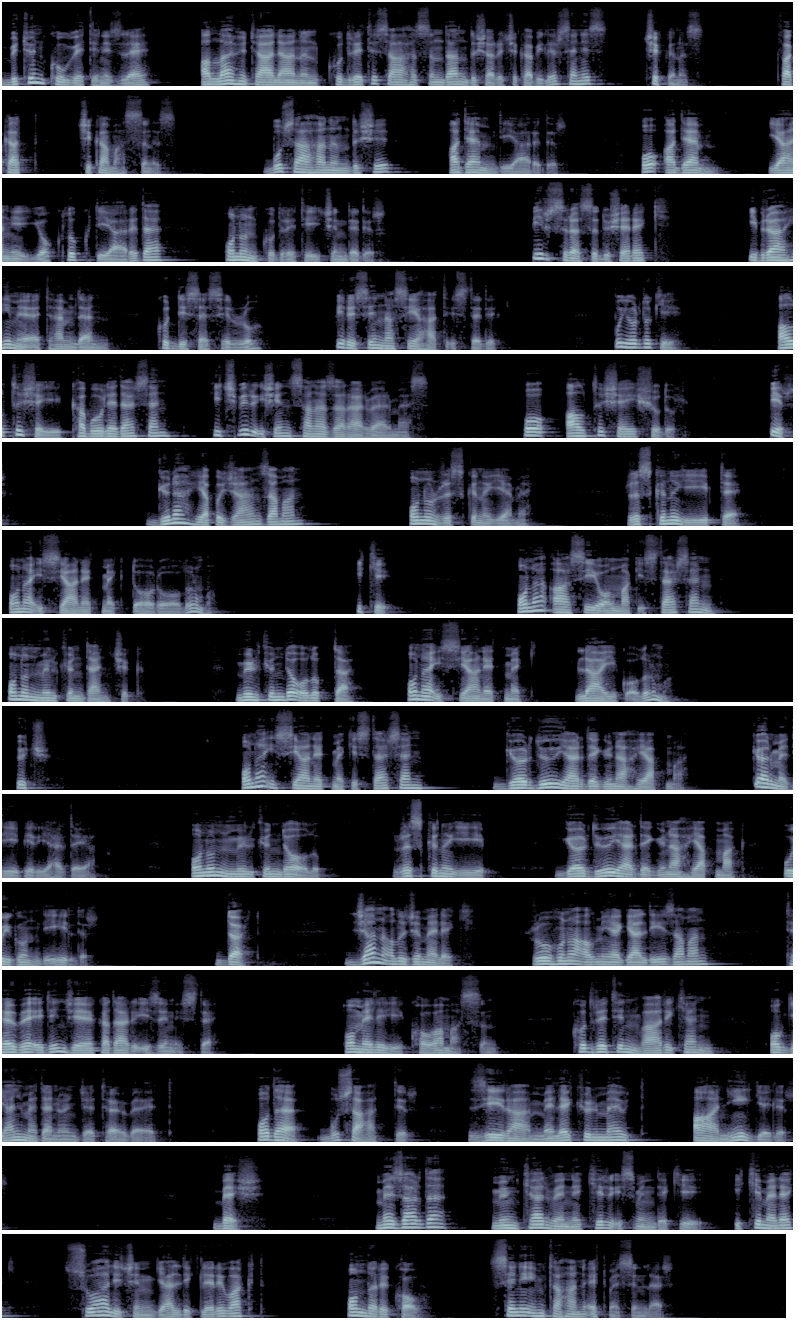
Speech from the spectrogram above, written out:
Bütün kuvvetinizle Allahü Teala'nın kudreti sahasından dışarı çıkabilirseniz çıkınız. Fakat çıkamazsınız. Bu sahanın dışı Adem diyarıdır. O Adem yani yokluk diyarı da onun kudreti içindedir. Bir sırası düşerek İbrahim Ethem'den kuddise sirruh birisi nasihat istedi. Buyurdu ki: Altı şeyi kabul edersen hiçbir işin sana zarar vermez. O altı şey şudur. 1. Günah yapacağın zaman onun rızkını yeme. Rızkını yiyip de ona isyan etmek doğru olur mu? 2. Ona asi olmak istersen onun mülkünden çık. Mülkünde olup da ona isyan etmek layık olur mu? 3. Ona isyan etmek istersen gördüğü yerde günah yapma. Görmediği bir yerde yap. Onun mülkünde olup rızkını yiyip gördüğü yerde günah yapmak uygun değildir. 4. Can alıcı melek ruhunu almaya geldiği zaman tevbe edinceye kadar izin iste. O meleği kovamazsın. Kudretin var iken o gelmeden önce tövbe et. O da bu saattir. Zira melekül mevt ani gelir. 5. Mezarda Münker ve Nekir ismindeki iki melek sual için geldikleri vakt onları kov. Seni imtihan etmesinler.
